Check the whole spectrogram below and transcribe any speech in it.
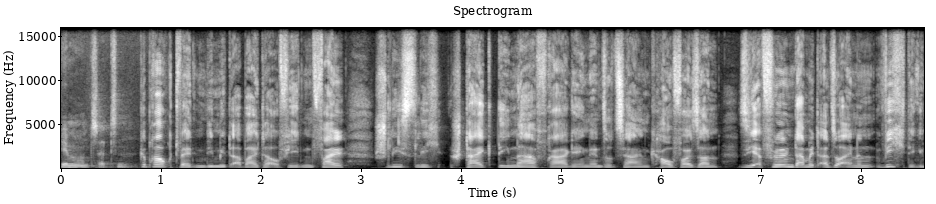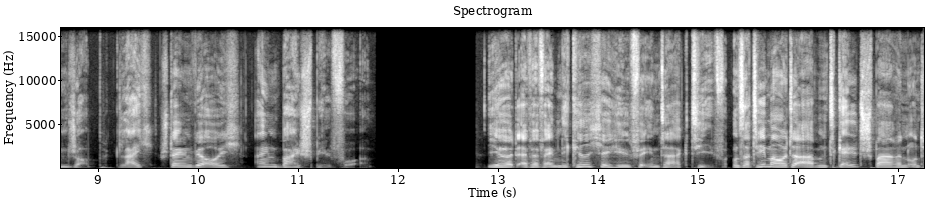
den wir uns setzen. Gebraucht werden die Mitarbeiter auf jeden Fall. Schließlich steigt die Nachfrage in den sozialen Kaufhäusern. Sie erfüllen damit also einen wichtigen Job. Gleich stellen wir euch ein Beispiel vor. Ihr hört FFN die Kirche Hilfe interaktiv. Unser Thema heute Abend Geld sparen und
